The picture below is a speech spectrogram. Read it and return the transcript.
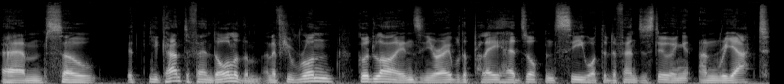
Um, so it, you can't defend all of them. And if you run good lines and you're able to play heads up and see what the defence is doing and react,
